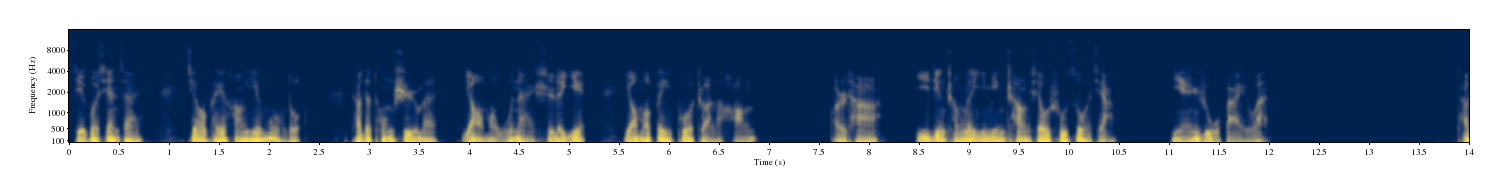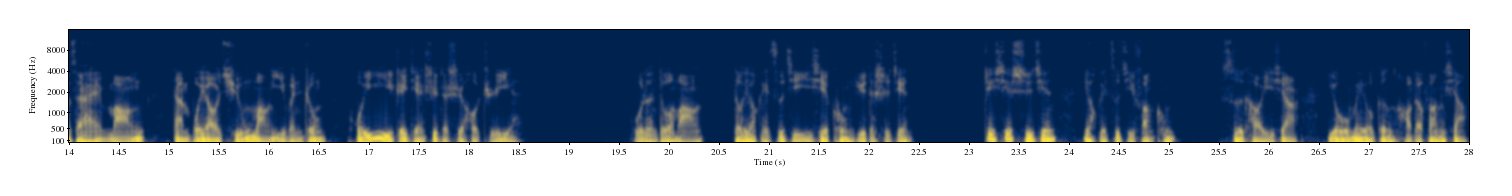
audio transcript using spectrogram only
结果现在教培行业没落，他的同事们要么无奈失了业，要么被迫转了行。而他已经成了一名畅销书作家，年入百万。他在《忙但不要穷忙》一文中回忆这件事的时候直言：“无论多忙，都要给自己一些空余的时间，这些时间要给自己放空，思考一下有没有更好的方向，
